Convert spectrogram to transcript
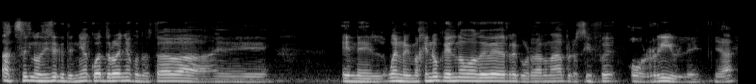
Axel nos dice que tenía cuatro años cuando estaba eh, en el. Bueno, imagino que él no debe recordar nada, pero sí fue horrible, ¿ya?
